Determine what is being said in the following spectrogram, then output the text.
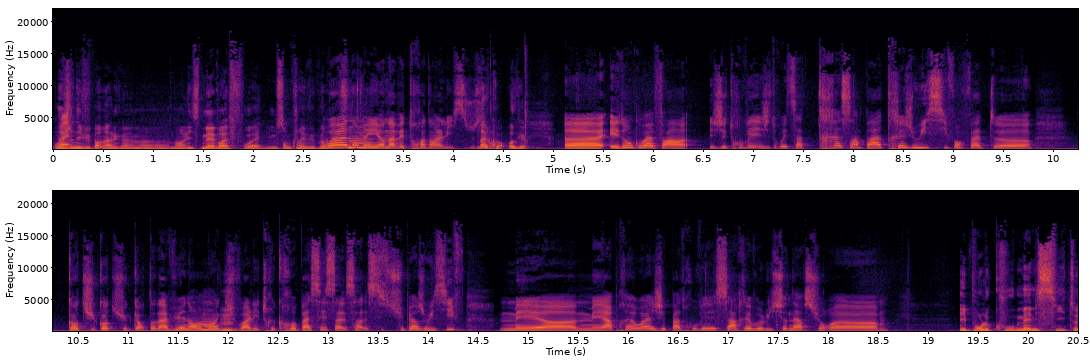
Ouais. J'en ai vu pas mal quand même euh, dans la liste. Mais bref, ouais, il me semble que j'en ai vu pas Ouais, plus que non, mais il y en avait trois dans la liste. D'accord, ok. Et donc, ouais, enfin, j'ai trouvé, j'ai trouvé ça très sympa, très jouissif en fait. quand tu, quand tu, quand on a vu énormément et que Mm. tu vois les trucs repasser, ça, ça- c'est super jouissif. Mais, mais après, ouais, j'ai pas trouvé ça révolutionnaire sur. Et pour le coup, même s'il te,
